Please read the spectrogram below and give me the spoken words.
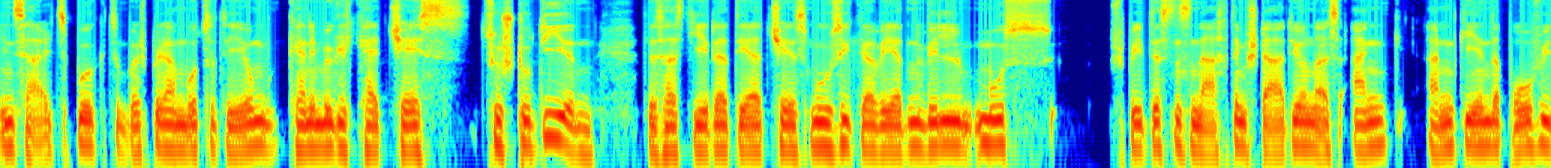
in Salzburg zum Beispiel am Mozarteum keine Möglichkeit, Jazz zu studieren. Das heißt, jeder, der Jazzmusiker werden will, muss spätestens nach dem Stadion als angehender Profi,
